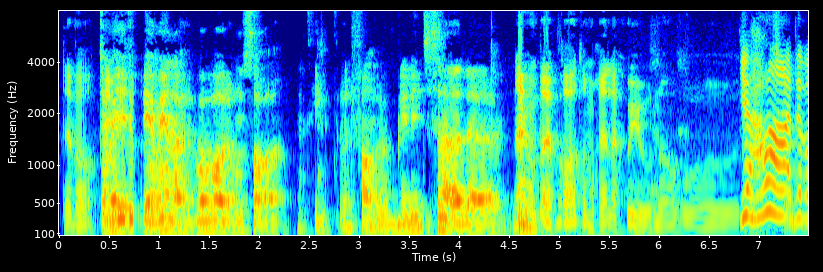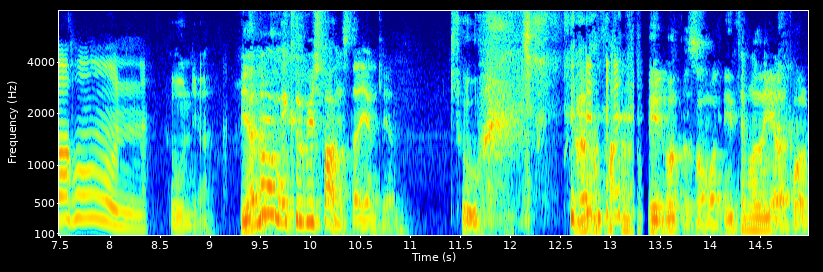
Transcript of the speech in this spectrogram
det var typ... Ja, men det är det jag menar. Vad var det hon sa? Jag tänkte väl fan, det blir lite sådär... Det... Nej, hon började prata om relationer och... Jaha, sånt det var hon! Hon, ja. Hur jävla många cougars fanns det egentligen? Två. Men fan, Det låter som att ni inte kan hålla reda på det.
